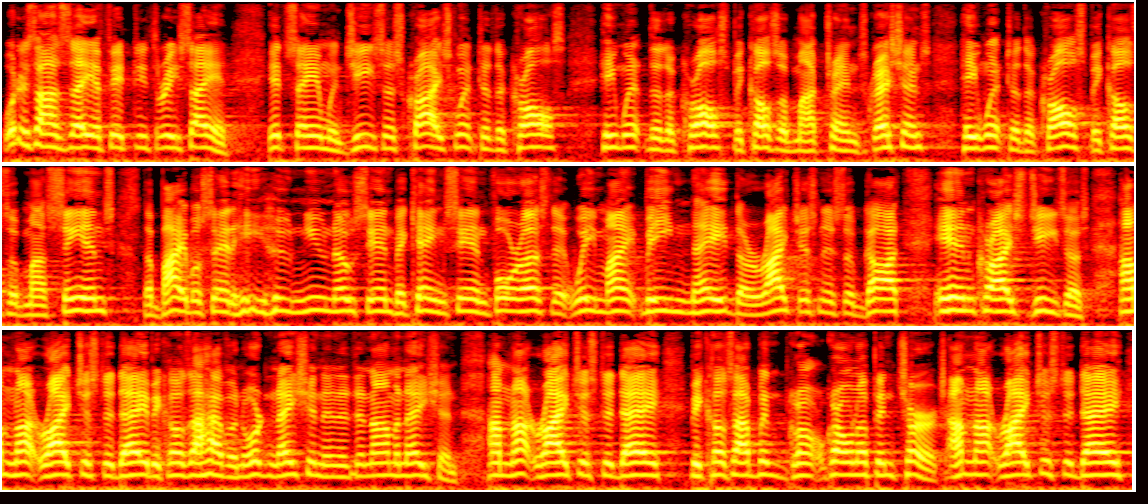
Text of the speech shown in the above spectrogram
what is Isaiah 53 saying? It's saying when Jesus Christ went to the cross, he went to the cross because of my transgressions. He went to the cross because of my sins. The Bible said, He who knew no sin became sin for us that we might be made the righteousness of God in Christ Jesus. I'm not righteous today because I have an ordination in a denomination. I'm not righteous today because I've been grown up in church. I'm not righteous today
